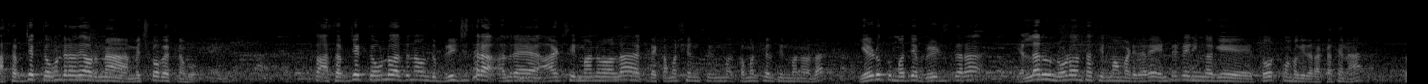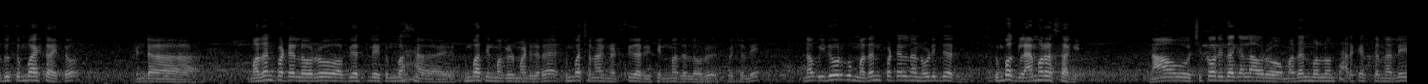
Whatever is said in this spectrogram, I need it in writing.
ಆ ಸಬ್ಜೆಕ್ಟ್ ತೊಗೊಂಡಿರೋದೇ ಅವ್ರನ್ನ ಮೆಚ್ಕೋಬೇಕು ನಾವು. ಸೊ ಆ ಸಬ್ಜೆಕ್ಟ್ ತೊಗೊಂಡು ಅದನ್ನು ಒಂದು ಬ್ರಿಡ್ಜ್ ಥರ, ಅಂದರೆ ಆರ್ಟ್ ಸಿನಿಮಾನೂ ಅಲ್ಲ ಕಡೆ ಕಮರ್ಷಿಯಲ್ ಸಿನಿಮಾ ಕಮರ್ಷಿಯಲ್ ಸಿನಿಮಾನೂ ಅಲ್ಲ, ಎರಡಕ್ಕೂ ಮಧ್ಯೆ ಬ್ರಿಡ್ಜ್ ಥರ ಎಲ್ಲರೂ ನೋಡೋವಂಥ ಸಿನಿಮಾ ಮಾಡಿದ್ದಾರೆ. ಎಂಟರ್ಟೈನಿಂಗ್ ಆಗಿ ತೋರಿಸ್ಕೊಂಡು ಹೋಗಿದ್ದಾರೆ ಆ ಕಥೆನ. ಅದು ತುಂಬ ಇಷ್ಟ ಆಯಿತು. ಆ್ಯಂಡ್ ಮದನ್ ಪಟೇಲ್ ಅವರು ಅಬ್ವಿಯಸ್ಲಿ ತುಂಬ ತುಂಬ ಸಿನಿಮಾಗಳು ಮಾಡಿದ್ದಾರೆ. ತುಂಬ ಚೆನ್ನಾಗಿ ನಟಿಸಿದ್ದಾರೆ ಈ ಸಿನಿಮಾದಲ್ಲಿ ಅವರು ಎಸ್ಪೆಷಲಿ ನಾವು ಇದುವರೆಗೂ ಮದನ್ ಪಟೇಲ್ನ ನೋಡಿದ್ದೆ ತುಂಬ ಗ್ಲಾಮರಸ್ ಆಗಿ. ನಾವು ಚಿಕ್ಕವರಿದ್ದಾಗೆಲ್ಲ ಅವರು ಮದನ್ ಮಲ್ಲು ಅಂತ ಆರ್ಕೆಸ್ಟ್ರಾನಲ್ಲಿ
